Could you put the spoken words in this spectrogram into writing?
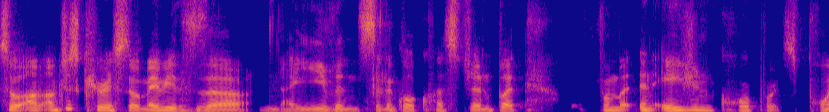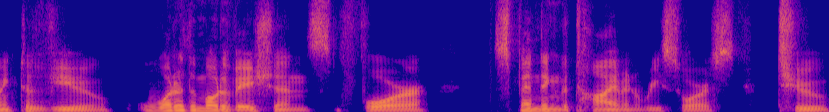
So I'm, I'm just curious, though, maybe this is a naive and cynical question, but from an Asian corporate's point of view, what are the motivations for spending the time and resource to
